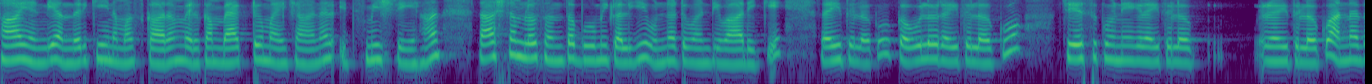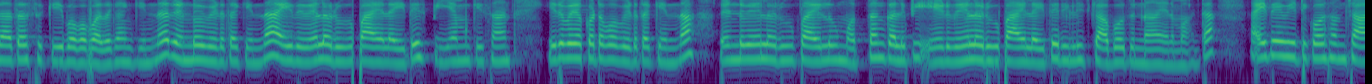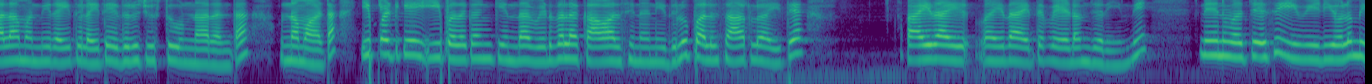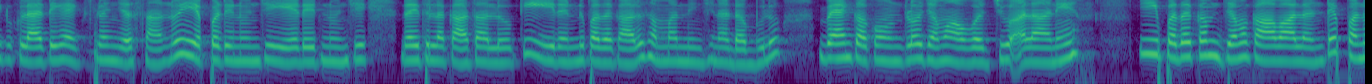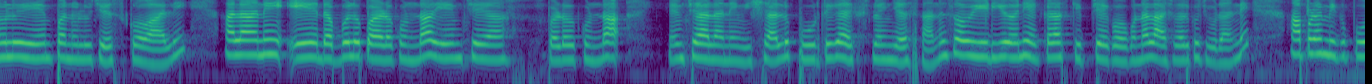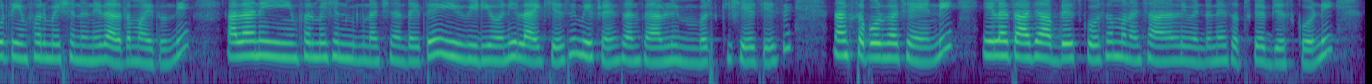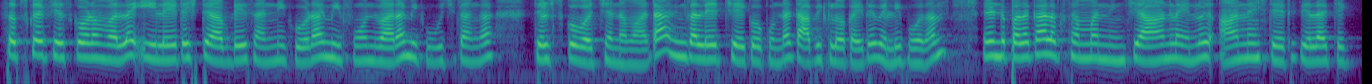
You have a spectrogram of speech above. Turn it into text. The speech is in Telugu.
హాయ్ అండి అందరికీ నమస్కారం. Welcome back to my channel. It's me Srihan. రాష్ట్రంలో సొంత భూమి కలిగి ఉన్నటువంటి వారికి రైతులకు కౌలు రైతులకు చేసుకునే రైతులకు రైతులకు అన్నదాత సుఖీభవ పథకం కింద రెండో విడత కింద ఐదు వేల రూపాయలు అయితే పిఎం కిసాన్ ఇరవై ఒకటవ విడత కింద రెండు వేల రూపాయలు మొత్తం కలిపి ఏడు వేల రూపాయలు అయితే రిలీజ్ కాబోతున్నాయన్నమాట. అయితే వీటి కోసం చాలామంది రైతులు అయితే ఎదురు చూస్తూ ఉన్నారంట ఉన్నమాట. ఇప్పటికే ఈ పథకం కింద విడుదల కావాల్సిన నిధులు పలుసార్లు అయితే వాయిదా వాయిదా అయితే వేయడం జరిగింది. నేను వచ్చేసి ఈ వీడియోలో మీకు క్లారిటీగా ఎక్స్ప్లెయిన్ చేస్తాను. ఎప్పటి నుంచి ఏ డేట్ నుంచి రైతుల ఖాతాల్లోకి ఈ రెండు పథకాలు సంబంధించిన డబ్బులు బ్యాంక్ అకౌంట్లో జమ అవ్వచ్చు. అలానే ఈ పథకం జమ కావాలంటే పనులు ఏం పనులు చేసుకోవాలి? అలానే ఏ డబ్బులు పడకుండా ఏం చేయ పడకుండా ఏం చేయాలనే విషయాలు పూర్తిగా ఎక్స్ప్లెయిన్ చేస్తాను. సో వీడియోని ఎక్కడ స్కిప్ చేయకోకుండా లాస్ట్ వరకు చూడండి. అప్పుడే మీకు పూర్తి ఇన్ఫర్మేషన్ అనేది అర్థమవుతుంది. అలానే ఈ ఇన్ఫర్మేషన్ మీకు నచ్చినట్టయితే ఈ వీడియోని లైక్ చేసి మీ ఫ్రెండ్స్ అండ్ ఫ్యామిలీ మెంబర్స్కి షేర్ చేసి నాకు సపోర్ట్గా చేయండి. ఇలా తాజా అప్డేట్స్ కోసం మన ఛానల్ని వెంటనే సబ్స్క్రైబ్ చేసుకోండి. సబ్స్క్రైబ్ చేసుకోవడం వల్ల ఈ లేటెస్ట్ అప్డేట్స్ అన్నీ కూడా మీ ఫోన్ ద్వారా మీకు ఉచితంగా తెలుసుకోవచ్చు అన్నమాట ఇంకా లేట్ చేయకోకుండా టాపిక్లోకి అయితే వెళ్ళిపోదాం. కదా. రెండు పథకాలకు సంబంధించి ఆన్లైన్లో ఆన్లైన్ స్టేటస్ ఎలా చెక్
